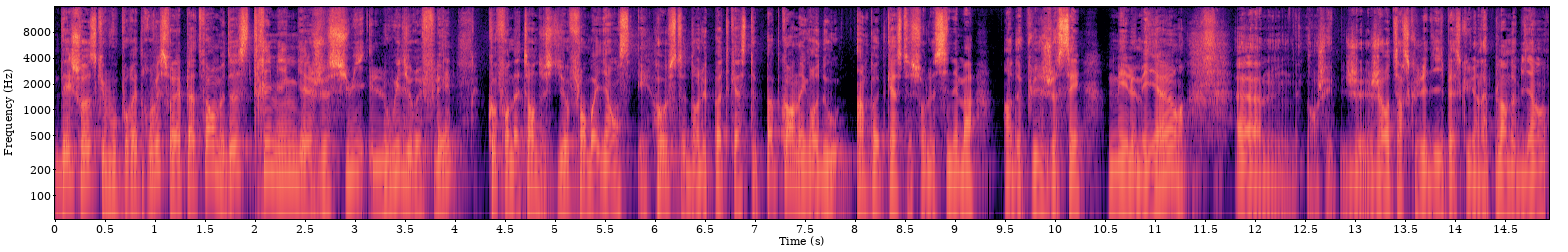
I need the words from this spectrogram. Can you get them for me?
des choses que vous pourrez trouver sur les plateformes de streaming. Je suis Louis Duruflet, cofondateur du studio Flamboyance et host dans le podcast Popcorn et Gredou, un podcast sur le cinéma, un de plus, je sais, mais le meilleur. Euh, non, je, je, je retire ce que j'ai dit parce qu'il y en a plein de bien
